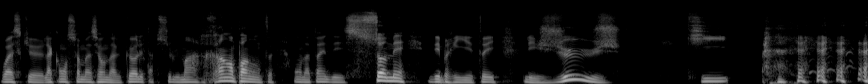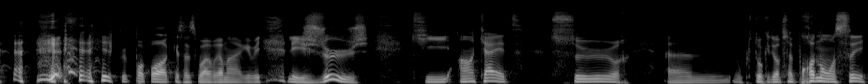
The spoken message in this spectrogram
où est-ce que la consommation d'alcool est absolument rampante. On atteint des sommets d'ébriété. Les juges qui... Je ne peux pas croire que ça soit vraiment arrivé. Les juges qui enquêtent sur ou plutôt qui doivent se prononcer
